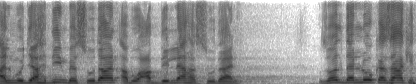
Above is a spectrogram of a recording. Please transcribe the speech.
المجاهدين بالسودان أبو عبد الله السوداني. زول دلوكا ساكت.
